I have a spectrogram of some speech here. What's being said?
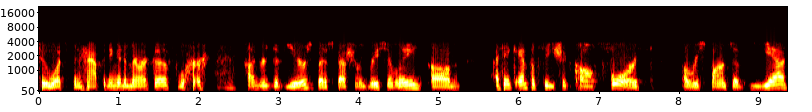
to what's been happening in America for hundreds of years, but especially recently, um, I think empathy should call forth a response of yes,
